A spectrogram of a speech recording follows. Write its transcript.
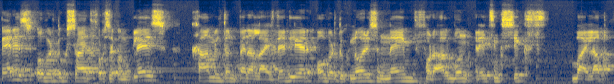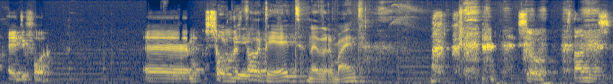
Perez overtook Sainz for second place. Hamilton penalized earlier, overtook Norris and named for Albon, reaching sixth by lap 84. Um, so the 48, never mind. So, standings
